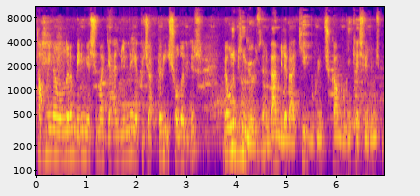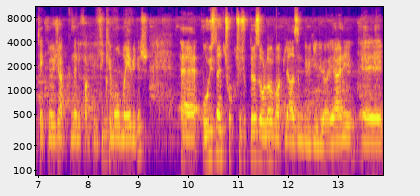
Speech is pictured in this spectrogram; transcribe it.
tahminen onların benim yaşıma geldiğimde yapacakları iş olabilir. Ve onu bilmiyoruz yani. Ben bile belki bugün çıkan, bugün keşfedilmiş bir teknoloji hakkında ufak bir fikrim olmayabilir. Ee, o yüzden çok çocukları zorlamamak lazım gibi geliyor. Yani e,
